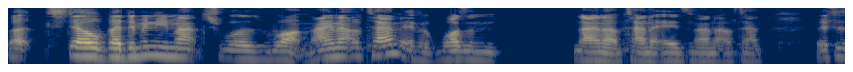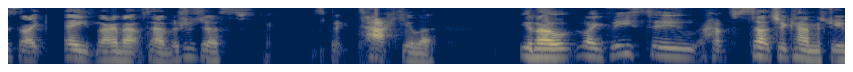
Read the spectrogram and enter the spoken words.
but still, their Dominion match was what nine out of ten. If it wasn't nine out of ten, it is nine out of ten. This is like eight, nine out of ten. This was just spectacular. You know, like these two have such a chemistry.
